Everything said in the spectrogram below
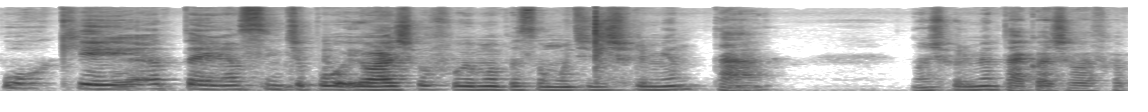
Porque até assim, tipo, eu acho que eu fui uma pessoa muito de experimentar. Não experimentar, que eu acho que vai ficar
